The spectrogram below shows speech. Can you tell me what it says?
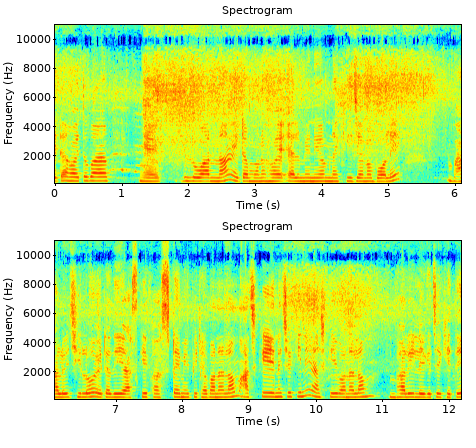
এটা হয়তো বা লোয়ার না, এটা মনে হয় অ্যালমিনিয়াম না কি যেন বলে। ভালোই ছিল। এটা দিয়ে আজকে ফার্স্ট টাইমে পিঠা বানালাম। আজকে এনেছে কিনে, আজকেই বানালাম। ভালোই লেগেছে খেতে।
